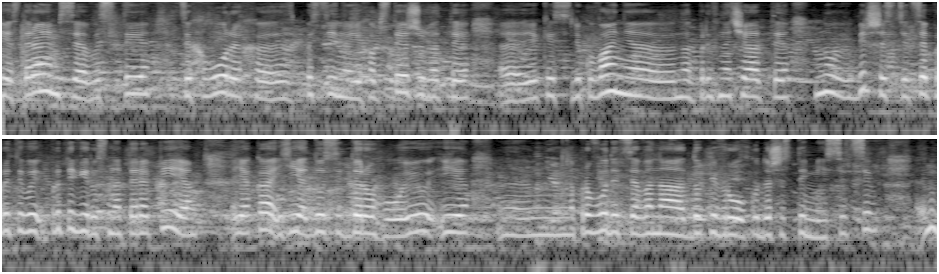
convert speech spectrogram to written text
і стараємося вести цих хворих, е, постійно їх обстежувати, е, якесь лікування е, призначати. Ну, в більшості це противірусна терапія, яка є досить дорогою і ем, проводиться вона до півроку, до шести місяців. Ну,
